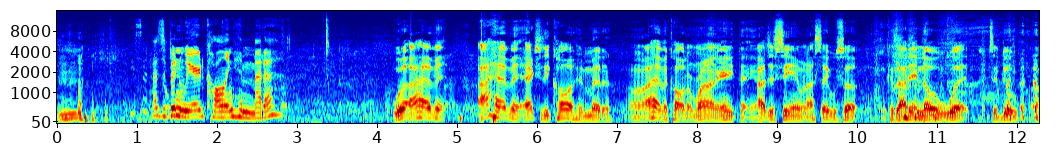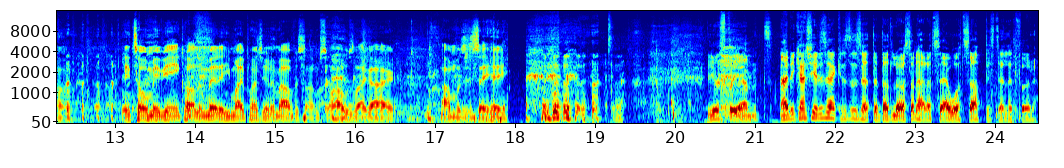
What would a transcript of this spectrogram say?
Meta? Has it been weird calling him Meta? Well, I haven't. I haven't actually called him Meta. Uh, I haven't called him Ron or anything. I just see him and I say, "What's up?" Because I didn't know what to do. Uh, they told me if you ain't call him Meta, he might punch you in the mouth or something. So I was like, "All right, I'm gonna just say hey." Just och jämt. Nej, det kanske är det säkraste sättet att lösa det här, att säga WhatsApp istället för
